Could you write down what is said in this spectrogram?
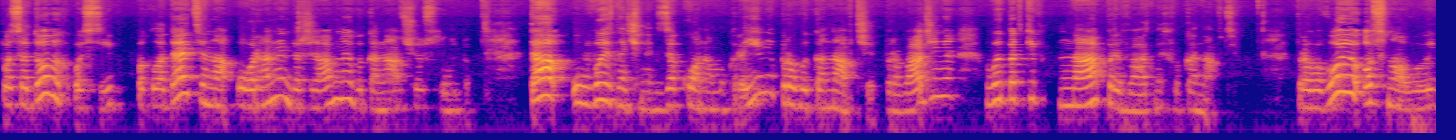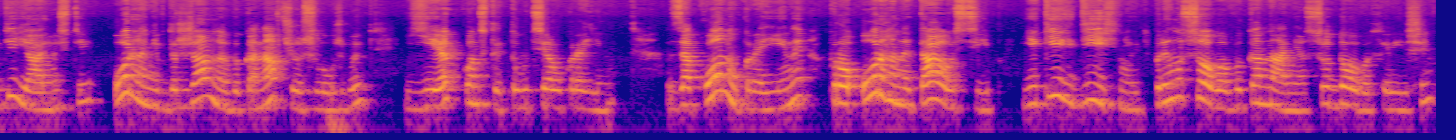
посадових осіб покладається на органи Державної виконавчої служби та у визначених законом України про виконавче провадження випадків на приватних виконавців. Правовою основою діяльності органів Державної виконавчої служби є Конституція України. Закон України про органи та осіб, які здійснюють примусове виконання судових рішень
